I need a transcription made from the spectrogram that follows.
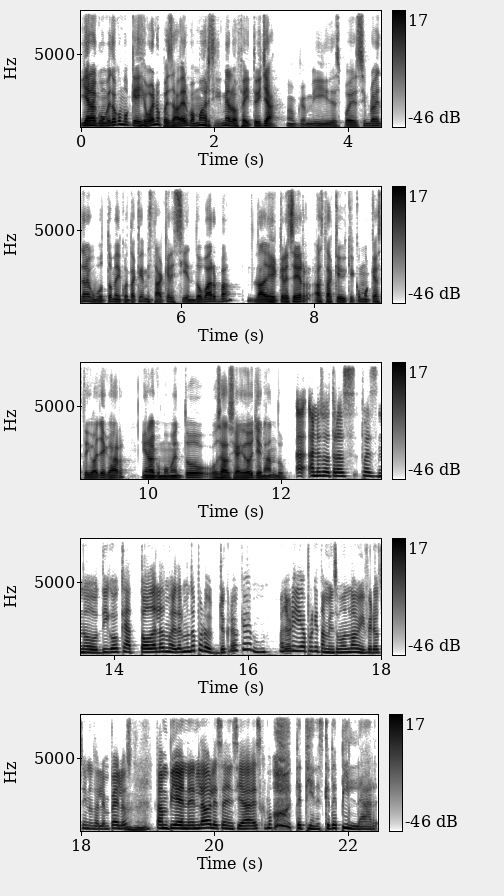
Y en algún momento como que dije, bueno, pues a ver, vamos a ver si me lo afeito y ya. Y después simplemente en algún punto me di cuenta que me estaba creciendo barba. La dejé crecer hasta que vi que como que hasta iba a llegar. Y en algún momento, o sea, se ha ido llenando. A, a nosotras, pues no digo que a todas las mujeres del mundo, pero yo creo que mayoría, porque también somos mamíferos y nos salen pelos. También en la adolescencia es como, "Oh, te tienes que depilar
